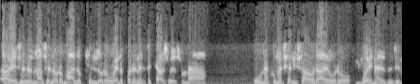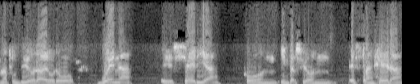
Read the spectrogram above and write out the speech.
a veces es más el oro malo que el oro bueno, pero en este caso es una una comercializadora de oro buena, es decir, una fundidora de oro buena, eh, seria, con inversión extranjera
